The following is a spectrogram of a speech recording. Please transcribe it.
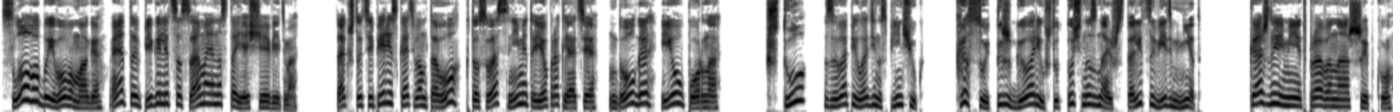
«Слово боевого мага. Это пигалица самая настоящая ведьма. Так что теперь искать вам того, кто с вас снимет ее проклятие. Долго и упорно». «Что?» — завопил один из пьянчук. «Косой, ты же говорил, что точно знаешь, в столице ведьм нет». Каждый имеет право на ошибку.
